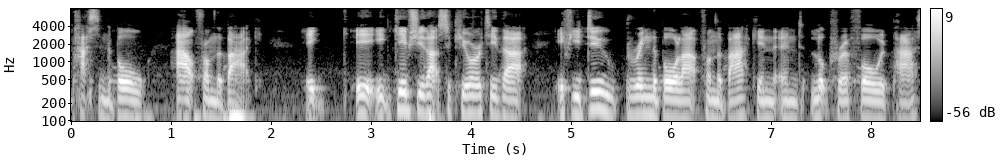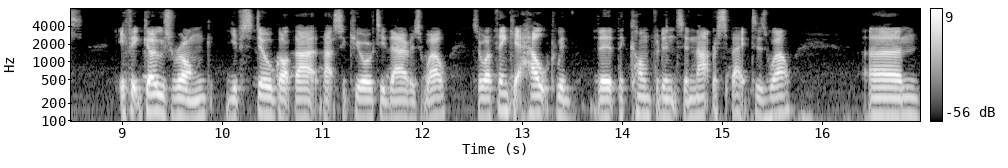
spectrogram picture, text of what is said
passing the ball out from the back. It it, it gives you that security that if you do bring the ball out from the back and, and look for a forward pass, if it goes wrong, you've still got that, that security there as well. So I think it helped with the, the confidence in that respect as well. Um,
